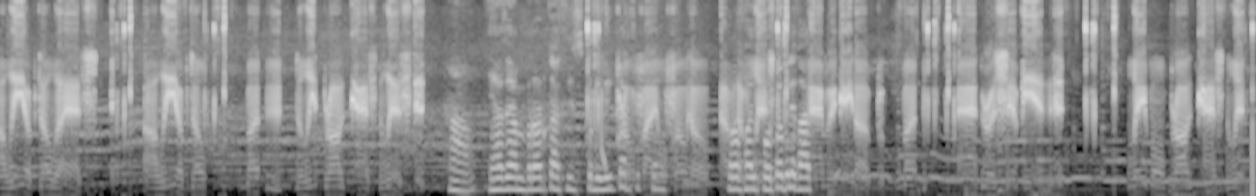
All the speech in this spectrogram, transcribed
Ali Abdullah S. Ali Abdullah. Button. Delete broadcast list. हाँ यहाँ से हम ब्रॉडकास्ट लिस्ट को डिलीट कर सकते हैं Profile photo भी लगा-. Label broadcast list.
